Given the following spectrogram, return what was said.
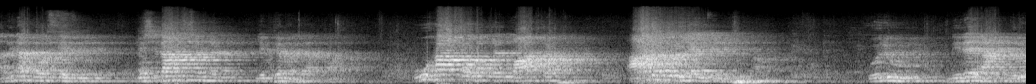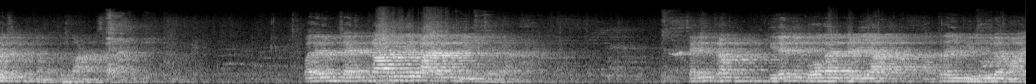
അതിനപ്പുറത്തേക്ക് വിശദാംശങ്ങൾ ലഭ്യമല്ല. ഊഹാപോഹങ്ങൾ മാത്രം ആദരവയായി ലഭിക്കുന്ന ഒരു നിരയാണ് ഒരു വശത്ത് നമുക്ക് കാണാൻ സാധിക്കും. പലരും ചരിത്രാതീത കാലത്ത് ജീവിച്ചവരാണ്. ചരിത്രം തിരഞ്ഞു പോകാൻ കഴിയാത്ത അത്രയും വിദൂരമായ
